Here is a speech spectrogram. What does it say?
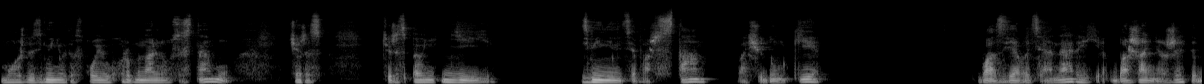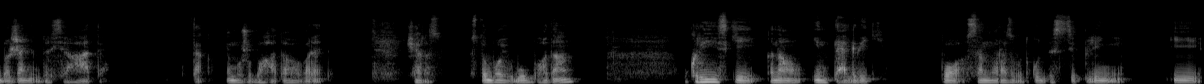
можете змінювати свою гормональну систему через, через певні дії. Змінюється ваш стан, ваші думки. У вас з'явиться енергія, бажання жити, бажання досягати. Так, я можу багато говорити. Ще раз, з тобою був Богдан, український канал Integrity по саморозвитку дисципліні і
